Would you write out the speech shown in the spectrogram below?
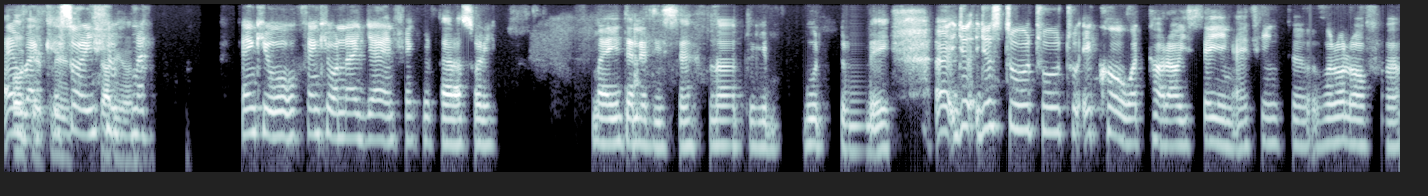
I'm Okay, back. please, Sorry. Thank you. Thank you, Nadia, and thank you, Tara. Sorry. My internet is uh, not really good today. Uh, ju- just to, to, to echo what Tara is saying, I think uh, the role of uh,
